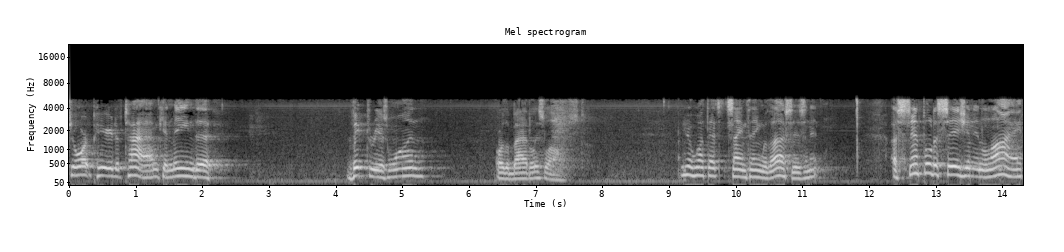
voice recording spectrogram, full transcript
short period of time can mean the victory is won or the battle is lost. You know what? That's the same thing with us, isn't it? A simple decision in life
